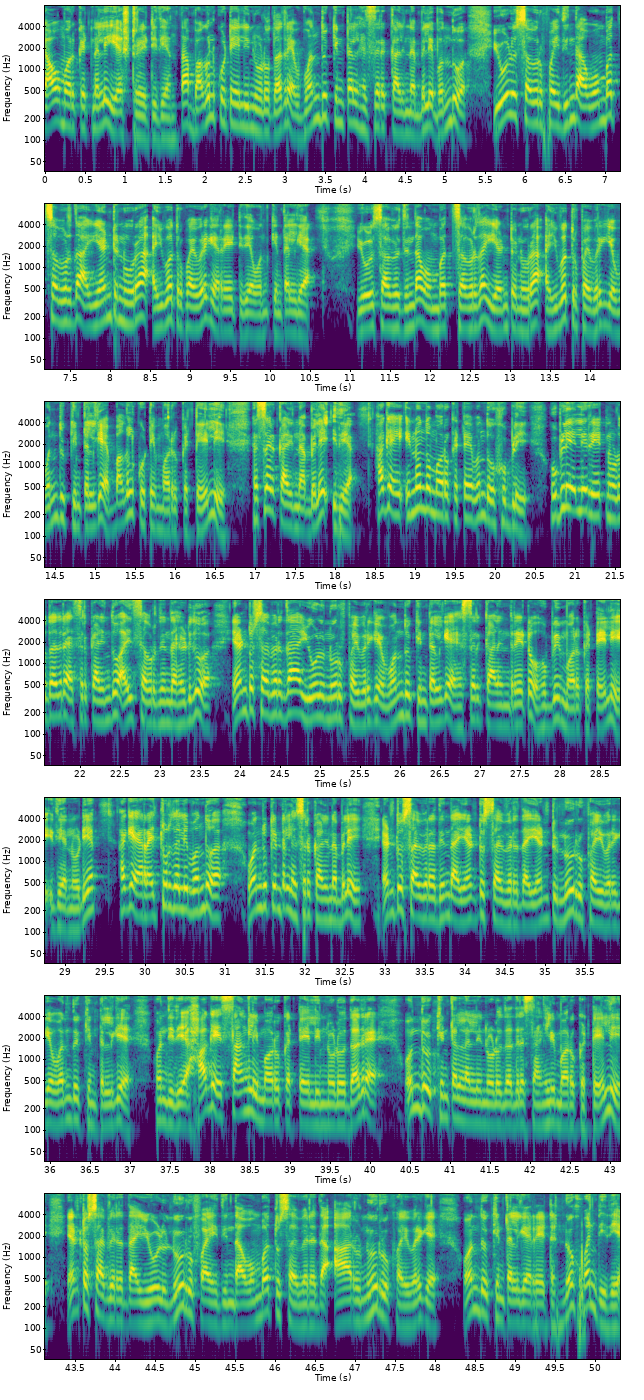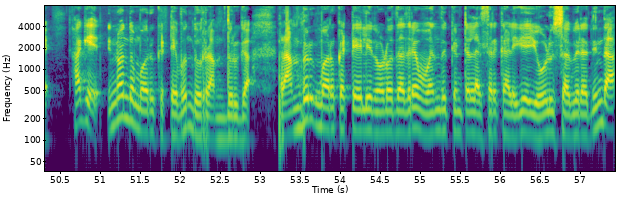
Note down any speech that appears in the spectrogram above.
ಯಾವ ಮಾರುಕಟ್ಟೆಯಲ್ಲಿ ಎಷ್ಟು ರೇಟ್ ಇದೆ ಅಂತ ಬಾಗಲಕೋಟೆಯಲ್ಲಿ ನೋಡೋದಾದರೆ ಒಂದು ಕ್ವಿಂಟಲ್ ಹೆಸರು ಕಾಳಿನ ಬೆಲೆ ಬಂದು ಏಳು ಸಾವಿರ ರೂಪಾಯಿದಿಂದ ಒಂಬತ್ತು ಸಾವಿರದ ಎಂಟುನೂರ ಐವತ್ತು ರೂಪಾಯಿವರೆಗೆ ರೇಟ್ ಇದೆ ಒಂದು ಕ್ವಿಂಟಲ್ಗೆ. ಏಳು ಸಾವಿರದಿಂದ ಒಂಬತ್ತು ಸಾವಿರದ ಎಂಟುನೂರ ಐವತ್ತು ರೂಪಾಯಿವರೆಗೆ ಒಂದು ಕ್ವಿಂಟಲ್ಗೆ ಬಾಗಲಕೋಟೆ ಮಾರುಕಟ್ಟೆಯಲ್ಲಿ ಹೆಸರು ಕಾಳಿನ ಬೆಲೆ ಇದೆ. ಹಾಗೆ ಇನ್ನೊಂದು ಮಾರುಕಟ್ಟೆ ಬಂದು ಹುಬ್ಳಿ. ಹುಬ್ಳಿಯಲ್ಲಿ ರೇಟ್ ನೋಡೋದಾದರೆ ಹೆಸರು ಕಾಳಿಂದು ಐದು ಸಾವಿರದಿಂದ ಹಿಡಿದು ಎಂಟು ಸಾವಿರದ ಏಳು ನೂರು ರೂಪಾಯಿವರೆಗೆ ಒಂದು ಕ್ವಿಂಟಲ್ಗೆ ಹೆಸರು ಕಾಳಿನ ರೇಟು ಹುಬ್ಳಿ ಮಾರುಕಟ್ಟೆಯಲ್ಲಿ ಇದೆ ನೋಡಿ. ಹಾಗೆ ರಾಯಚೂರದಲ್ಲಿ ಬಂದು ಒಂದು ಕ್ವಿಂಟಲ್ ಹೆಸರು ಕಾಳಿನ ಬೆಲೆ ಎಂಟು ಸಾವಿರದಿಂದ ಎಂಟು ಸಾವಿರದ ಎಂಟು ನೂರು ರೂಪಾಯಿವರೆಗೆ ಒಂದು ಕ್ವಿಂಟಲ್ಗೆ ಹೊಂದಿದೆ. ಹಾಗೆ ಸಾಂಗ್ಲಿ ಮಾರುಕಟ್ಟೆಯಲ್ಲಿ ನೋಡೋದಾದರೆ, ಒಂದು ಕ್ವಿಂಟಲ್ನಲ್ಲಿ ನೋಡೋದಾದರೆ ಸಾಂಗ್ಲಿ ಮಾರುಕಟ್ಟೆಯಲ್ಲಿ ಎಂಟು ಸಾವಿರದ ಏಳು ನೂರು ರೂಪಾಯಿದಿಂದ ಒಂಬತ್ತು ಸಾವಿರದ ಆರು ನೂರು ರೂಪಾಯಿವರೆಗೆ ಒಂದು ಕ್ವಿಂಟಲ್ಗೆ ರೇಟನ್ನು ಹೊಂದಿದೆ. ಹಾಗೆ ಇನ್ನೊಂದು ಮಾರುಕಟ್ಟೆ ಬಂದು ರಾಮದುರ್ಗ. ರಾಮದುರ್ಗ ಮಾರುಕಟ್ಟೆಯಲ್ಲಿ ನೋಡೋದಾದರೆ ಒಂದು ಕ್ವಿಂಟಲ್ ಹೆಸರುಕಾಳಿಗೆ ಏಳು ಸಾವಿರದಿಂದ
